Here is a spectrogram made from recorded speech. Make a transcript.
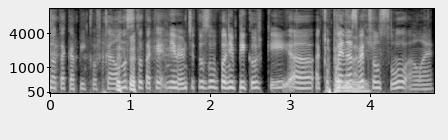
No taká pikoška. Ono sú to také, neviem, či to sú úplne pikošky, ako pre nás vedcov sú, ale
